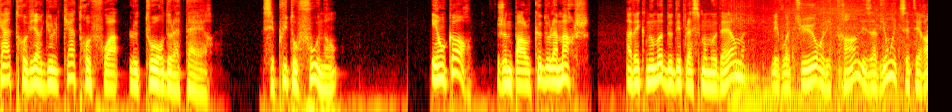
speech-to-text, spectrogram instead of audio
4,4 fois le tour de la Terre. C'est plutôt fou, non? Et encore, je ne parle que de la marche. Avec nos modes de déplacement modernes, les voitures, les trains, les avions, etc.,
